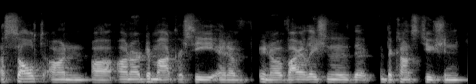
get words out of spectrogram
assault on uh, on our democracy and of you know violation of the the Constitution,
